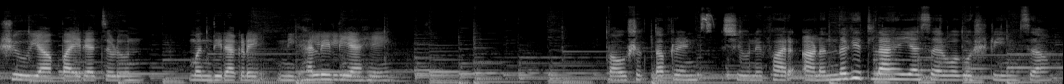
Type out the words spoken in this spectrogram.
शिव या पायऱ्या चढून मंदिराकडे निघालेली आहे. पाहू शकता फ्रेंड्स शिवने फार आनंद घेतला आहे या सर्व गोष्टींचा.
